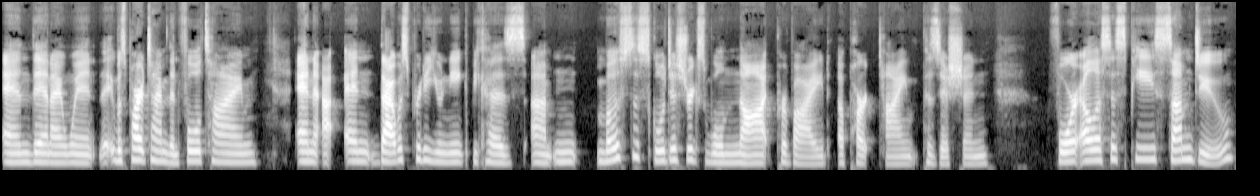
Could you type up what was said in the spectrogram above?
and then I went. It was part time, then full time, and and that was pretty unique because um, n- most of the school districts will not provide a part time position for LSSP. Some do,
